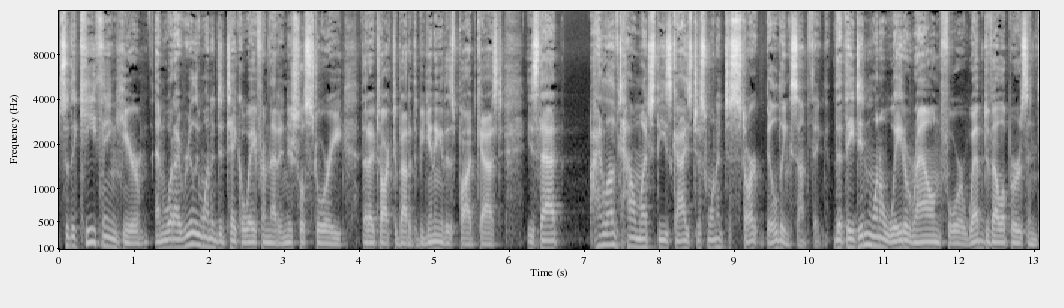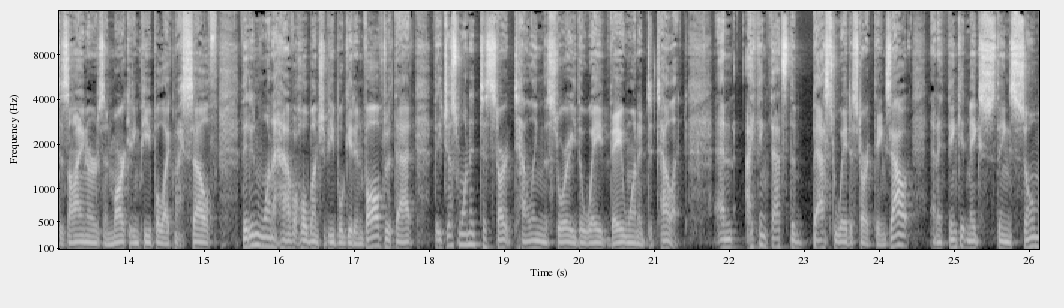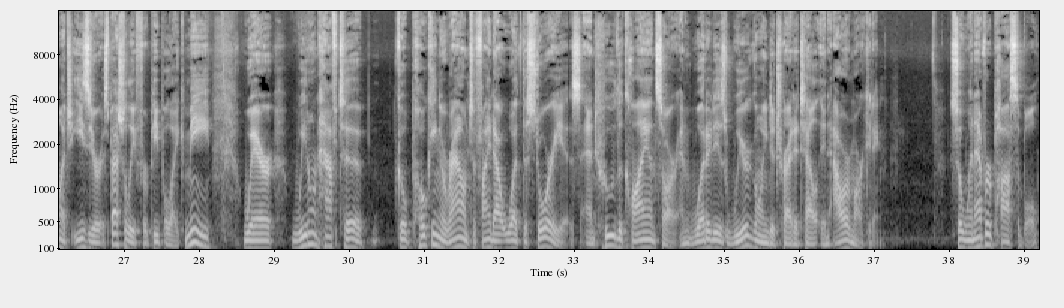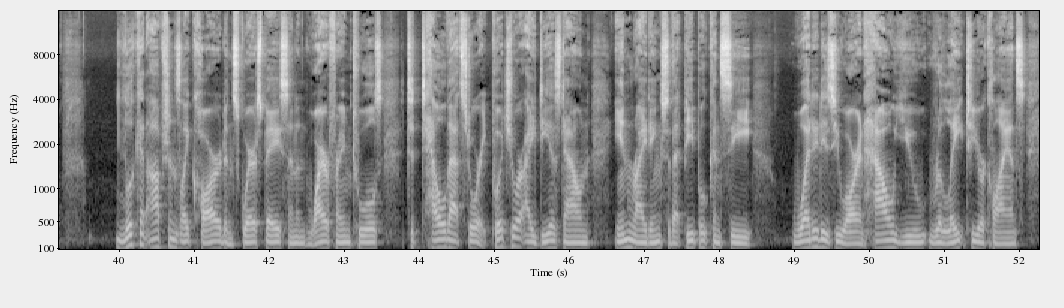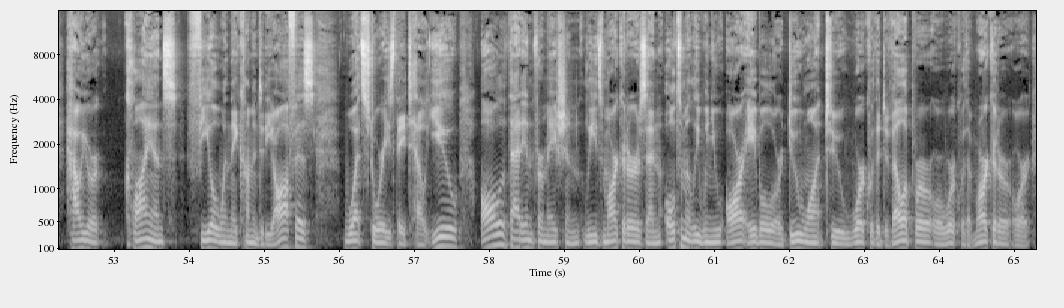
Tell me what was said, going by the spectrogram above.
So, the key thing here, and what I really wanted to take away from that initial story that I talked about at the beginning of this podcast, is that I loved how much these guys just wanted to start building something, that they didn't want to wait around for web developers and designers and marketing people like myself. They didn't want to have a whole bunch of people get involved with that. They just wanted to start telling the story the way they wanted to tell it. And I think that's the best way to start things out. And I think it makes things so much easier, especially for people like me, where we don't have to go poking around to find out what the story is and who the clients are and what it is we're going to try to tell in our marketing. So, whenever possible, look at options like Carrd and Squarespace and wireframe tools to tell that story. Put your ideas down in writing so that people can see what it is you are and how you relate to your clients, how your clients feel when they come into the office, what stories they tell you. All of that information leads marketers. And ultimately, when you are able or do want to work with a developer or work with a marketer or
